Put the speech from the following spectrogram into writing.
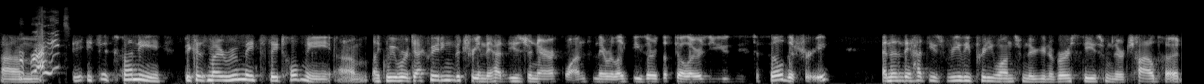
Um, Right? It's it's funny because my roommates they told me um, like we were decorating the tree and they had these generic ones and they were like these are the fillers you use these to fill the tree, and then they had these really pretty ones from their universities from their childhood,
